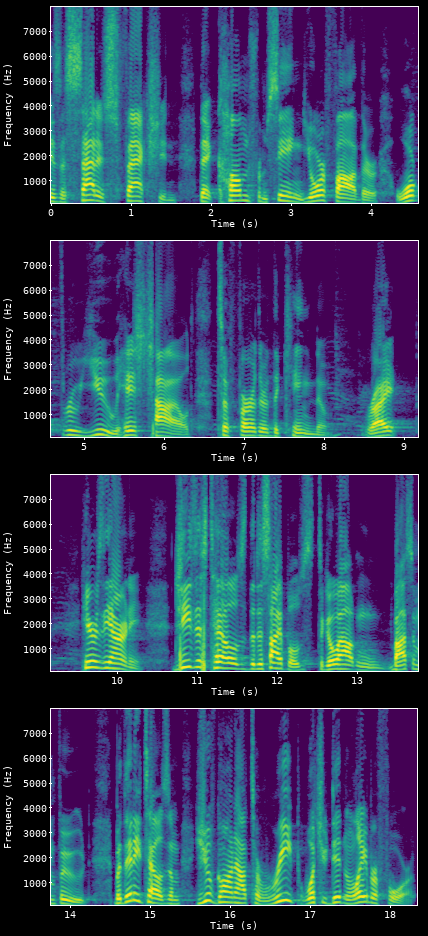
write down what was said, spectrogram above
is a satisfaction that comes from seeing your father walk through you, his child, to further the kingdom, right? Here's the irony Jesus tells the disciples to go out and buy some food, but then he tells them, You've gone out to reap what you didn't labor for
